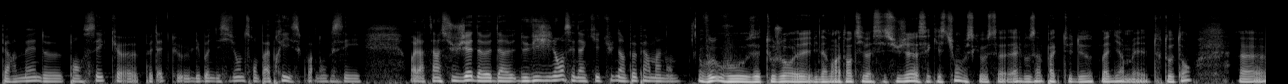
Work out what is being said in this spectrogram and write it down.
permet de penser que peut-être que les bonnes décisions ne seront pas prises. Quoi. Donc c'est voilà, c'est un sujet de, vigilance et d'inquiétude un peu permanent. Vous, vous, êtes toujours évidemment attentive à ces sujets, à ces questions, parce qu'elles vous impactent d'une autre manière, mais tout autant. Euh,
